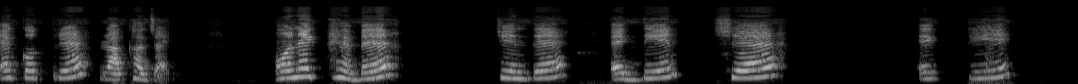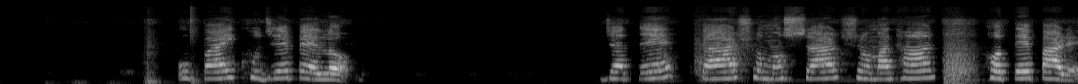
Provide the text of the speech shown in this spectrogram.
একত্রে রাখা যায়। অনেক ভেবে চিনতে একদিন সে একটি উপায় খুঁজে পেল যাতে তার সমস্যার সমাধান হতে পারে।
